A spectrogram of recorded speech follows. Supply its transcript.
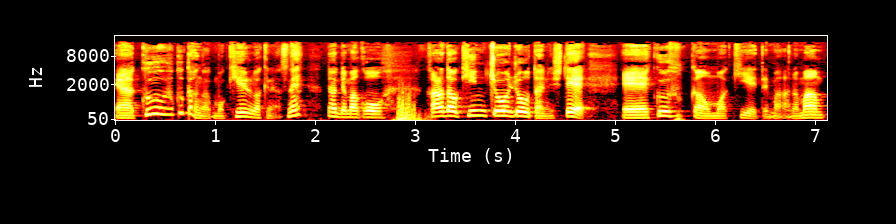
空腹感がもう消えるわけなんですね。なので、まあこう、体を緊張状態にして、えー、空腹感をま消えて、まあ、あの満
